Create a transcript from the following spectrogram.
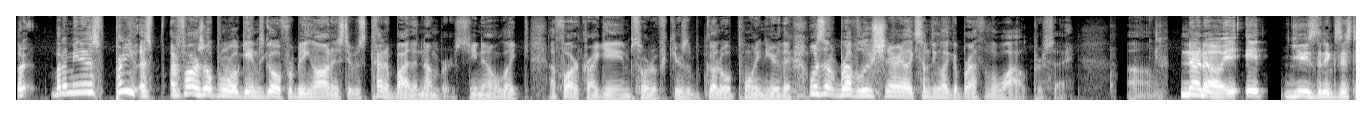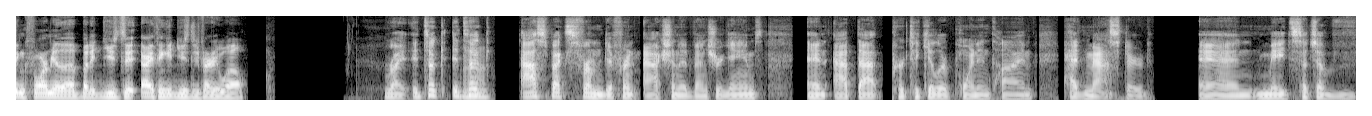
But but I mean, it was pretty as, as far as open world games go. For being honest, it was kind of by the numbers. You know, like a Far Cry game, sort of here's a go to a point here. There it wasn't revolutionary like something like a Breath of the Wild per se. Um, no, no. It, it used an existing formula, but it used it. I think it used it very well. Right. It took it Mhm. took aspects from different action adventure games and at that particular point in time had mastered and made such a v-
